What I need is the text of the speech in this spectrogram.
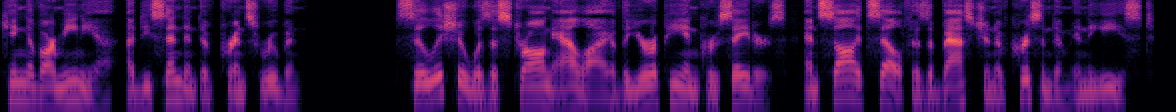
king of Armenia, a descendant of Prince Reuben. Cilicia was a strong ally of the European Crusaders, and saw itself as a bastion of Christendom in the east.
